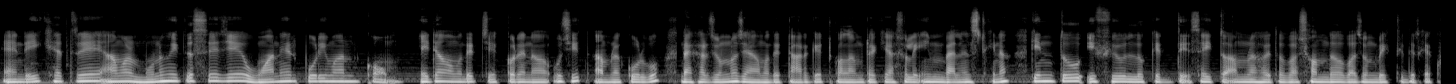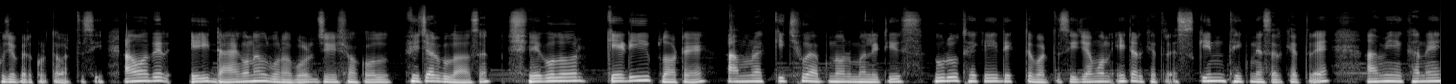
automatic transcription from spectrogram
অ্যান্ড এই ক্ষেত্রে আমার মনে হইতেছে যে ওয়ানের পরিমাণ কম। এটাও আমাদের চেক করে নেওয়া উচিত। আমরা করব। দেখার জন্য যে আমাদের টার্গেট কলামটা কি আসলে ইমব্যালেন্সড কিনা। কিন্তু if you look at this এই তো আমরা হয়তো বা সন্দেহভাজন ব্যক্তিদেরকে খুঁজে বের করতে পারতেছি। আমাদের এই ডায়াগোনাল বরাবর যে সকল ফিচারগুলো আছে, সেগুলোর কেডি প্লটে আমরা কিছু অ্যাবনর্মালিটিস শুরু থেকেই দেখতে পারতেছি, যেমন এটার ক্ষেত্রে স্কিন থিকনেসের ক্ষেত্রে। আমি এখানে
